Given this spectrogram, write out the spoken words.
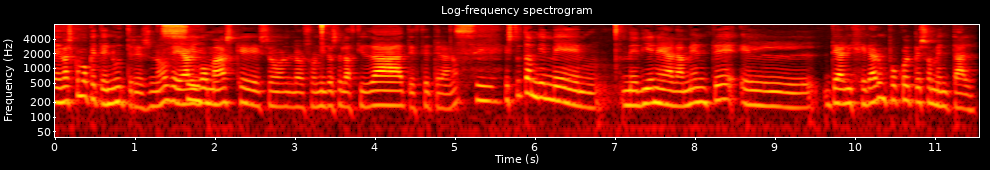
Y además como que te nutres, ¿no? De algo más que son los sonidos de la ciudad, etcétera, ¿no? Sí. Esto también me, viene a la mente el de aligerar un poco el peso mental.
